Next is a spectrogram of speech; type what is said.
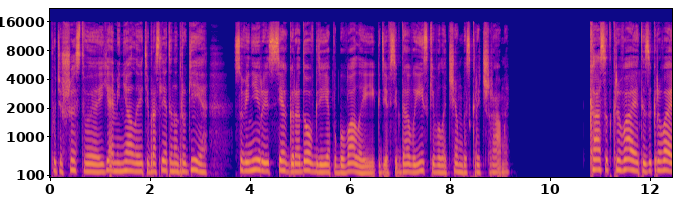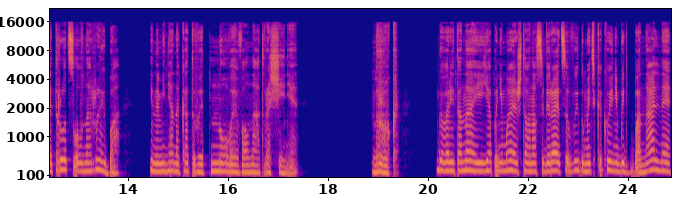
Путешествуя, я меняла эти браслеты на другие — сувениры из всех городов, где я побывала и где всегда выискивала, чем бы скрыть шрамы. Касс открывает и закрывает рот, словно рыба, и на меня накатывает новая волна отвращения. «Брук», — говорит она, и я понимаю, что она собирается выдумать какое-нибудь банальное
